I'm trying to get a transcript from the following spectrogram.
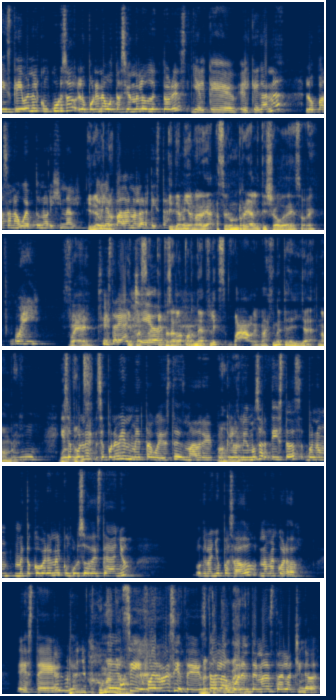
inscriba en el concurso, lo ponen a votación de los lectores y el que, el que gana lo pasan a Webtoon original y, Idea le pagan al artista. Idea millonaria hacer un reality show de eso, ¿eh? Güey. Güey. Sí. Estaría Y, pasar- chido. y pasarlo por Netflix. Wow, imagínate ahí ya. No, hombre. Uh, y se pone, se pone bien meta, güey, este desmadre, porque los mismos artistas, bueno, me tocó ver en el concurso de este año o del año pasado, no me acuerdo. Este, Algún año. Un año. sí, fue reciente. Esto de la ver. cuarentena está de la chingada.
